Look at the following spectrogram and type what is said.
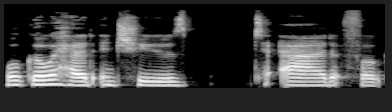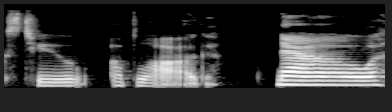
we'll go ahead and choose to add folks to a blog. Now,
